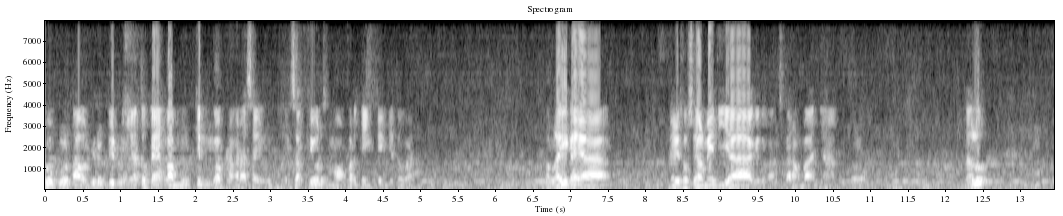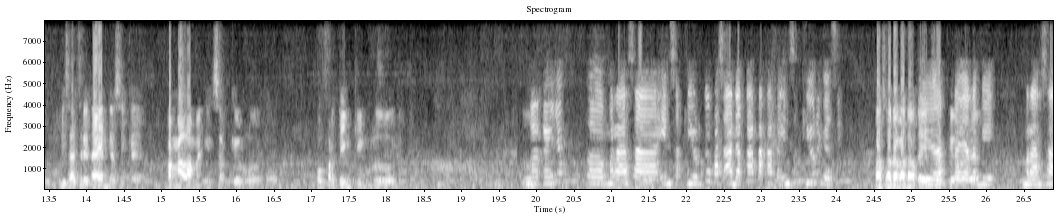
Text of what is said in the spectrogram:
20 tahun hidup di dunia tuh kayak nggak mungkin nggak pernah ngerasain insecure sama overthinking gitu kan. Apalagi kayak dari sosial media gitu kan sekarang banyak gitu loh. Nah lu bisa ceritain gak sih kayak pengalaman insecure lo overthinking lo gitu Nggak kayaknya eh, merasa insecure tuh pas ada kata-kata insecure gak sih? pas ada kata-kata Iya, insecure kayak lebih merasa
